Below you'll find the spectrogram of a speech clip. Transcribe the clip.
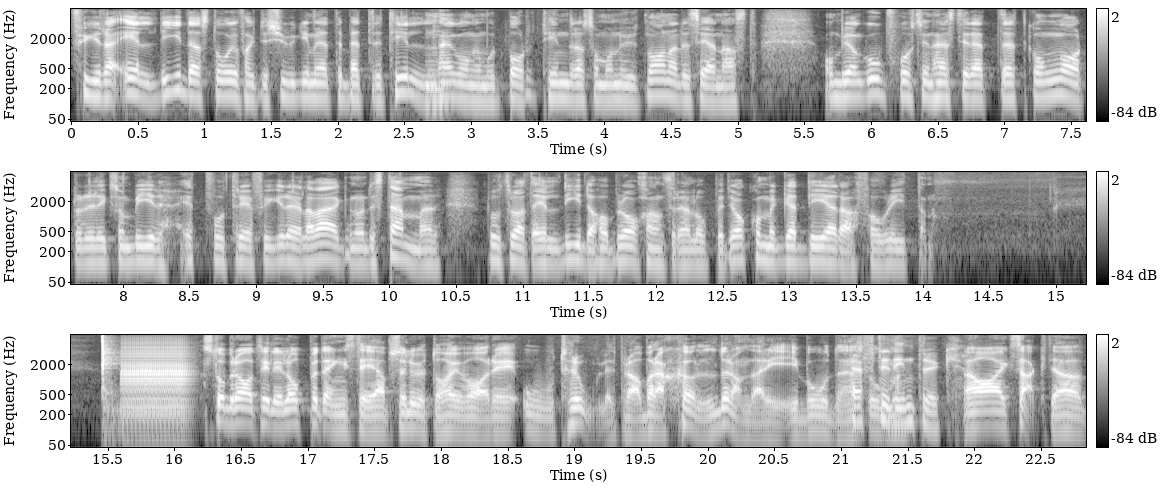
Fyra Eldida står ju faktiskt 20 meter bättre till den här gången mot Borgtindra som hon utmanade senast. Om Björn Goop får sin häst i rätt, rätt gångart och det liksom blir 1, 2, 3, 4 hela vägen och det stämmer, då tror jag att Eldida har bra chanser i det här loppet. Jag kommer gardera favoriten. Står bra till i loppet Engste, absolut, och har ju varit otroligt bra. Bara sköljde de där i, i Boden. Jag Häftigt stod- intryck. Ja, exakt. Jag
